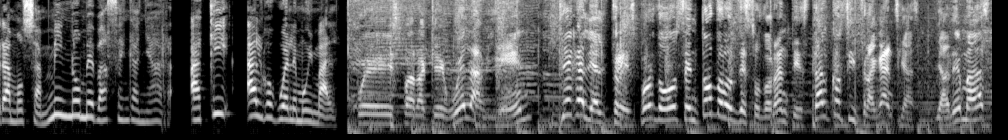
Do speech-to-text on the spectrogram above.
Ramos, a mí no me vas a engañar. Aquí algo huele muy mal. Pues para que huela bien, llégale al 3x2 en todos los desodorantes, talcos y fragancias. Y además,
